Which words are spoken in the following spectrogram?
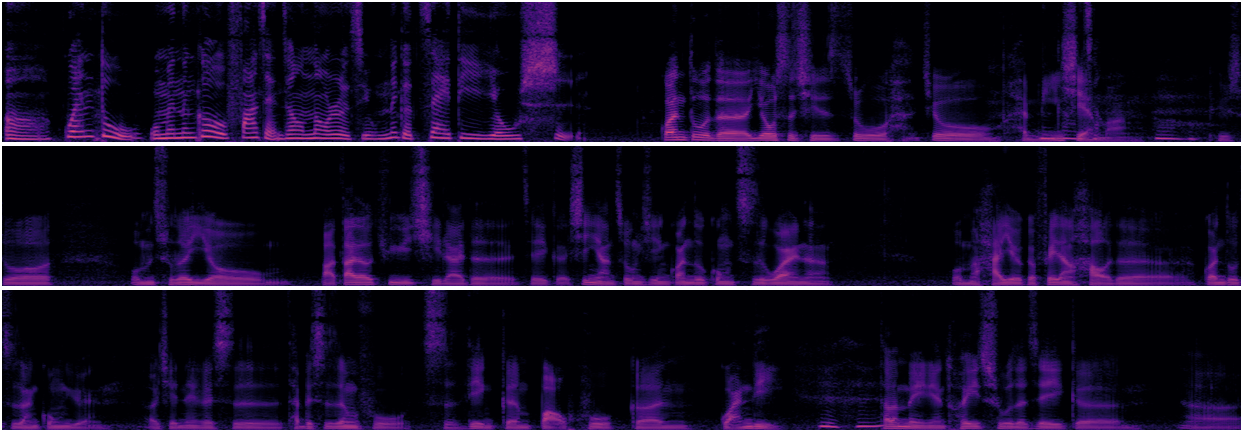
呃关渡我们能够发展这样的闹热节，我们那个在地优势？关渡的优势其实就就很明显嘛，嗯，比如说我们除了有把大家聚集起来的这个信仰中心关渡宫之外呢，我们还有一个非常好的关渡自然公园，而且那个是台北市政府指定跟保护跟管理。嗯哼，他们每年推出的这个呃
